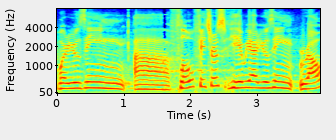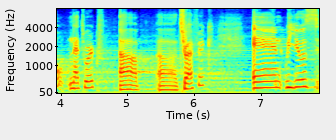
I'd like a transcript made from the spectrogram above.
were using uh, flow features. Here we are using raw network uh, uh, traffic. And we use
